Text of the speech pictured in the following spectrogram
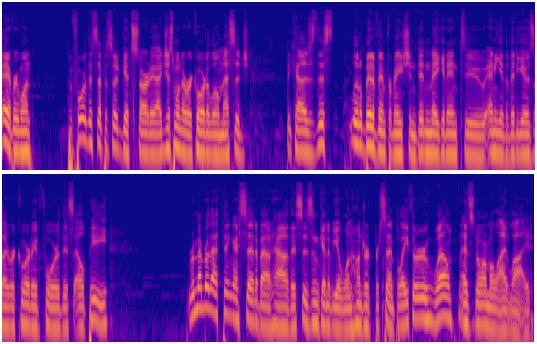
Hey everyone. Before this episode gets started, I just want to record a little message because this little bit of information didn't make it into any of the videos I recorded for this LP. Remember that thing I said about how this isn't going to be a 100% playthrough? Well, as normal, I lied.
